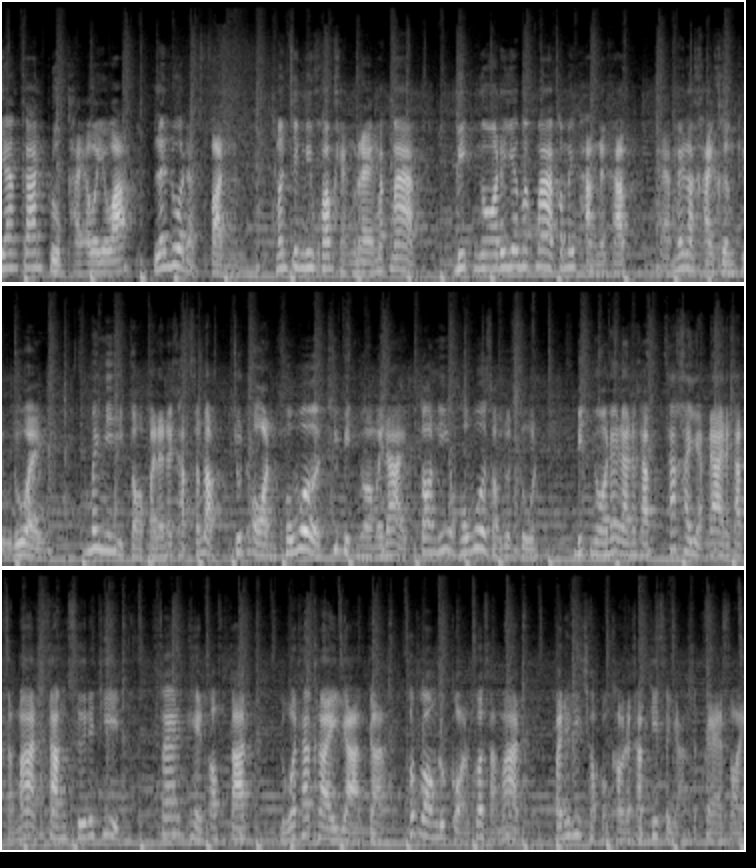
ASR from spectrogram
อย่างการปลูกถ่ายอวัยวะ และลวดดัดฟัน มันจึงมีความแข็งแรงมากๆ บิดงอได้เยอะมากๆก็ไม่พังนะครับ แถมไม่ระคายเคืองผิวด้วย ไม่มีอีกต่อไปแล้วนะครับสำหรับจุดอ่อน hover ที่บิดงอไม่ได้ ตอนนี้ hover 2.0 บิดงอได้แล้วนะครับ ถ้าใครอยากได้นะครับ สามารถสั่งซื้อได้ที่แฟนเพจ of t u s หรือว่าถ้าใครอยากจะทดลองดูก่อนก็สามารถไปได้ที่ช็อปของเขานะครับ ที่สยามสแควร์ซอย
